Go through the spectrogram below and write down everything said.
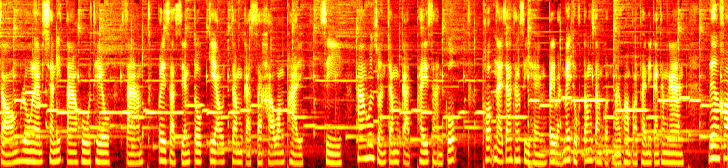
2. โรงแรมชนิตาโฮเทล 3. บริษัทเสียงโตเกียว จำกัดสาขาวังไผ่ 4. ห้างหุ้นส่วนจำกัดไพศาลกรุ๊ปพบนายจ้างทั้ง 4 แห่งปฏิบัติไม่ถูกต้องตามกฎหมายความปลอดภัยในการทำงาน เรื่องข้อ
